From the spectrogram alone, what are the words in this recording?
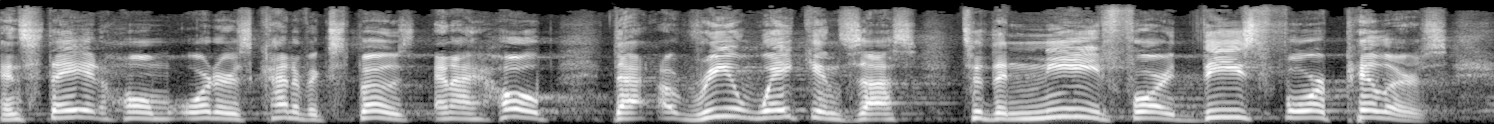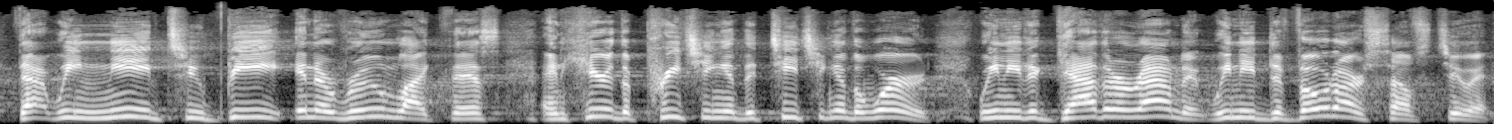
and stay at home orders kind of exposed. And I hope that reawakens us to the need for these four pillars that we need to be in a room like this and hear the preaching and the teaching of the word. We need to gather around it. We need to devote ourselves to it,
